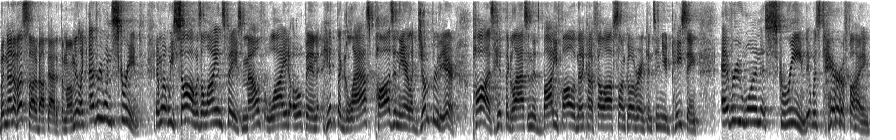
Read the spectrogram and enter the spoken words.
But none of us thought about that at the moment. Like everyone screamed. And what we saw was a lion's face, mouth wide open, hit the glass, paws in the air, like jump through the air. Paws hit the glass, and its body followed, and then it kind of fell off, slunk over, and continued pacing. Everyone screamed. It was terrifying.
